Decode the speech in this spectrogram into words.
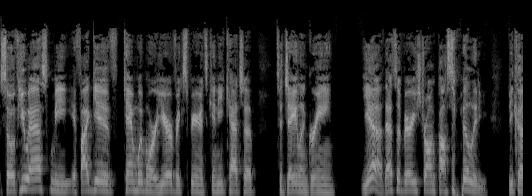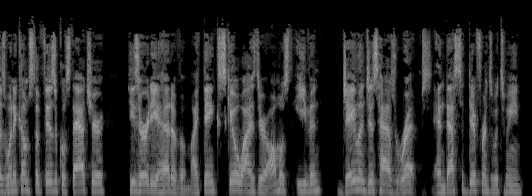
so if you ask me if I give Cam Whitmore a year of experience, can he catch up to Jalen Green? Yeah, that's a very strong possibility because when it comes to physical stature, he's already ahead of him. I think skill wise, they're almost even. Jalen just has reps, and that's the difference between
